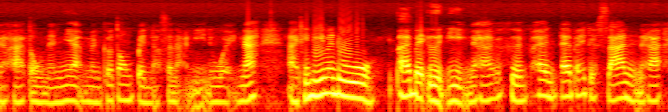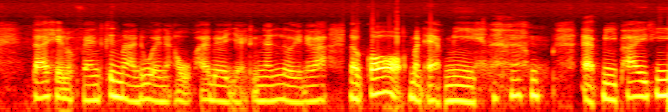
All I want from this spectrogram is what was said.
นะคะ ตรงนั้นเนี่ยมันก็ต้องเป็นลักษณะนี้ด้วยนะะทีนี้มาดูไพ่ใบอื่นอีกนะคะก็คือไพ่ได้ไพ่เดอะซันนะคะ ได้เฮโรแฟนขึ้นมาด้วยนะโอ้ไพ่ใบใหญ่ทั้งนั้นเลยนะคะแล้วก็มันแอบมีแอบมีไพ่ที่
